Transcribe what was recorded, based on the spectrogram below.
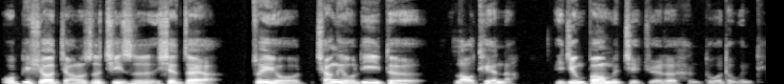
我必须要讲的是，其实现在啊，最有强有力的老天呐、啊，已经帮我们解决了很多的问题，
